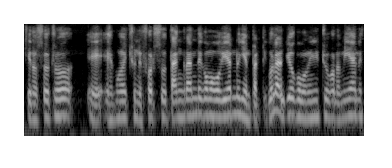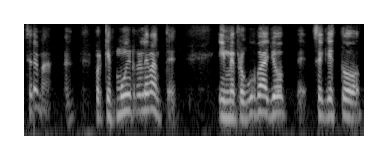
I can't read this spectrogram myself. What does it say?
que nosotros eh, hemos hecho un esfuerzo tan grande como gobierno y en particular yo como ministro de Economía en este tema, porque es muy relevante. Y me preocupa, yo sé que esto,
